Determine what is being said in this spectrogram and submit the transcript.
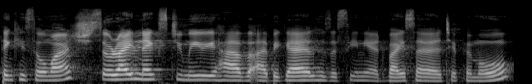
Thank you so much. So right next to me, we have Abigail, who's a senior advisor at FMO.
